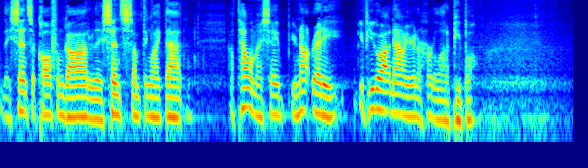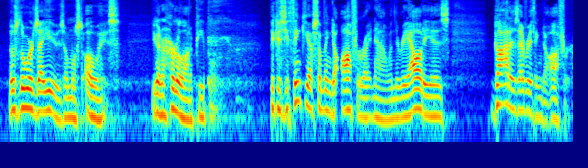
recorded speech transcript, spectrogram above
they sense a call from God or they sense something like that, I'll tell them, I say, You're not ready. If you go out now, you're going to hurt a lot of people. Those are the words I use almost always. You're going to hurt a lot of people because you think you have something to offer right now, and the reality is, God has everything to offer.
